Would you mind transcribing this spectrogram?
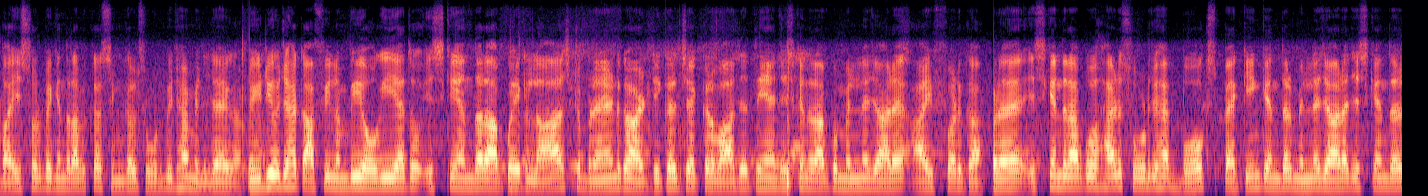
بائیس سو روپئے کے اندر آپ کا سنگل سوٹ بھی جو ہے مل جائے گا۔ ویڈیو جو ہے کافی لمبی ہو گئی ہے، تو اس کے اندر آپ کو ایک لاسٹ برانڈ کا آرٹیکل چیک کروا دیتے ہیں، جس کے اندر آپ کو ملنے جا رہا ہے آئیفر کا۔ اور اس کے اندر آپ کو ہر سوٹ جو ہے باکس پیکنگ کے اندر ملنے جا رہا ہے، جس کے اندر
